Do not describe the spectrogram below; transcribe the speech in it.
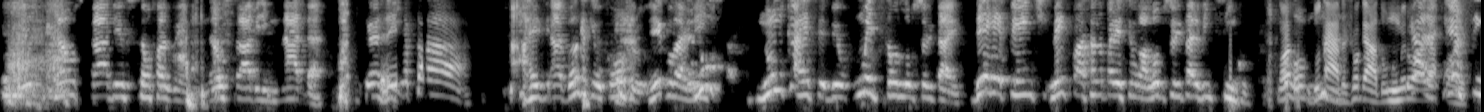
eles não sabem o que estão fazendo, não sabem nada. Então, assim, Treta! a, revi- a banca que eu compro regularmente nunca recebeu uma edição do Lobo Solitário. De repente, mês passado apareceu lá, Lobo Solitário 25. Não, do nada, jogado, um número Cara, aleatório. é assim,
